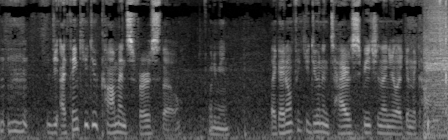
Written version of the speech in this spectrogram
I think you do comments first, though. What do you mean? Like, I don't think you do an entire speech and then you're like in the comments.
